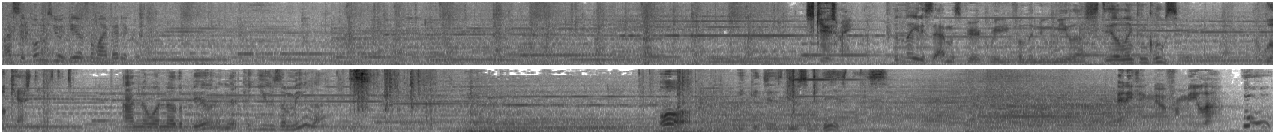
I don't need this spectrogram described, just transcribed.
I suppose you're here for my medical. Latest atmospheric reading from the new Mila is still inconclusive. But we'll catch the Institute. I know another building that could use a Mila. Or we could just do some business. Anything new from Mila? Ooh,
